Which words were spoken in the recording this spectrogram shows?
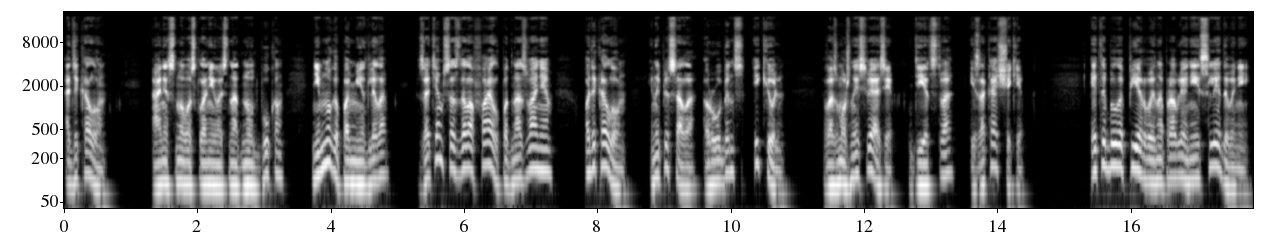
одеколон. Аня снова склонилась над ноутбуком, немного помедлила, затем создала файл под названием «Одеколон» и написала «Рубенс» и «Кёльн», возможные связи, детство и заказчики. Это было первое направление исследований,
